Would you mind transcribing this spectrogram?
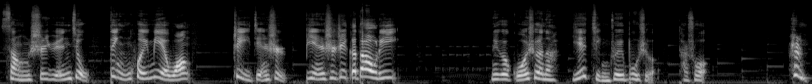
丧失援救，定会灭亡。这件事便是这个道理。那个国社呢，也紧追不舍。他说：“哼，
